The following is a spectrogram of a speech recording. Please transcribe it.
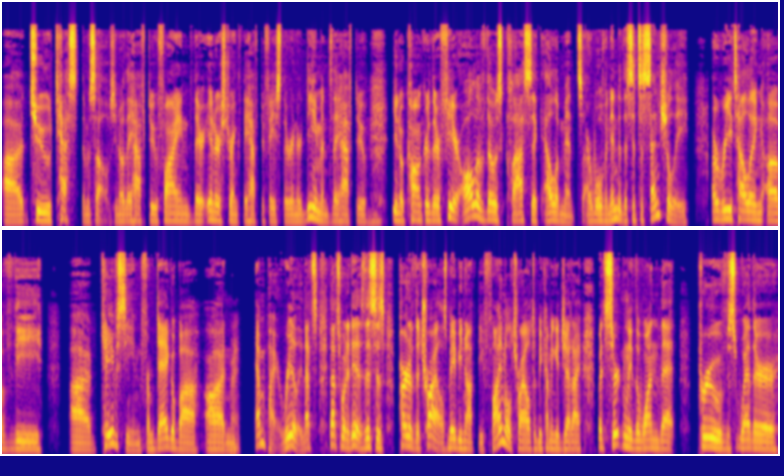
uh, to test themselves. You know, they have to find their inner strength. They have to face their inner demons. They have to, you know, conquer their fear. All of those classic elements are woven into this. It's essentially a retelling of the uh, cave scene from Dagobah on. Right. Empire, really. That's that's what it is. This is part of the trials. Maybe not the final trial to becoming a Jedi, but certainly the one that proves whether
